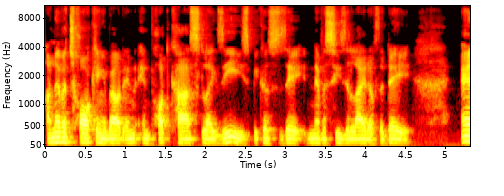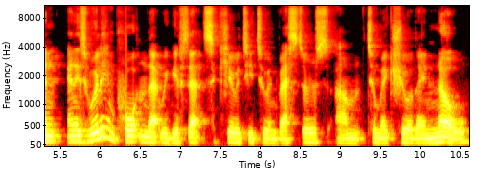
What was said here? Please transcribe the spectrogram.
are never talking about in, in podcasts like these because they never see the light of the day. And, and it's really important that we give that security to investors um, to make sure they know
